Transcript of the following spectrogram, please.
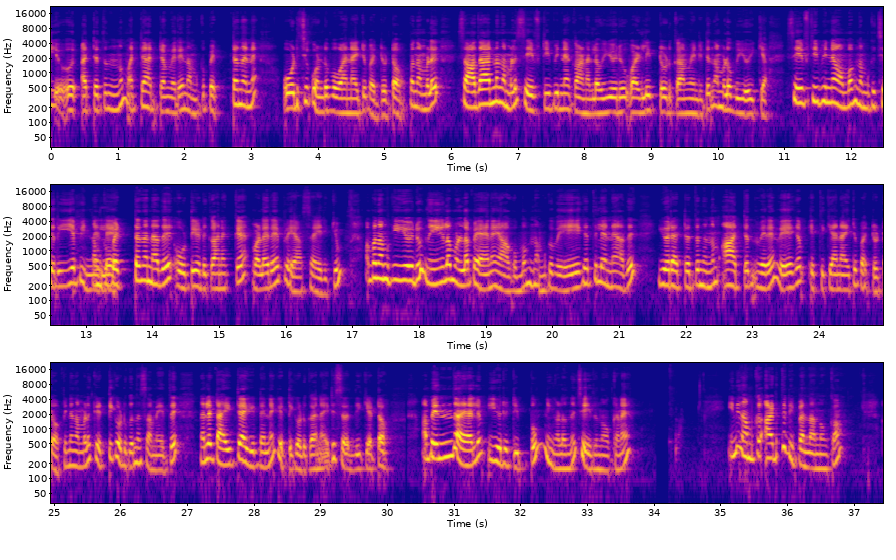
അറ്റത്ത് നിന്നും മറ്റേ അറ്റം വരെ നമുക്ക് പെട്ടെന്ന് തന്നെ ഓടിച്ച് കൊണ്ടുപോകാനായിട്ട് പറ്റും കേട്ടോ അപ്പം നമ്മൾ സാധാരണ നമ്മൾ സേഫ്റ്റി പിന്നെ കാണല്ലോ. ഈ ഒരു വള്ളി ഇട്ട് കൊടുക്കാൻ വേണ്ടിയിട്ട് നമ്മൾ ഉപയോഗിക്കുക സേഫ്റ്റി പിന്നാകുമ്പം നമുക്ക് ചെറിയ പിന്നല്ലേ പെട്ടെന്ന് തന്നെ അത് ഓട്ടിയെടുക്കാനൊക്കെ വളരെ പ്രയാസമായിരിക്കും അപ്പോൾ നമുക്ക് ഈ ഒരു നീളമുള്ള പേനയാകുമ്പം നമുക്ക് വേഗത്തിൽ തന്നെ അത് ഈ ഒരു അറ്റത്ത് നിന്നും ആ അറ്റം വരെ വേഗം എത്തിക്കാനായിട്ട് പറ്റും കേട്ടോ പിന്നെ നമ്മൾ കെട്ടിക്കൊടുക്കുന്ന സമയത്ത് നല്ല ടൈറ്റാക്കിയിട്ട് തന്നെ കെട്ടിക്കൊടുക്കാനായിട്ട് ശ്രദ്ധിക്കുക കേട്ടോ അപ്പോൾ എന്തായാലും ഈ ഒരു ടിപ്പും നിങ്ങളൊന്ന് ചെയ്ത് നോക്കണേ. ഇനി നമുക്ക് അടുത്ത ടിപ്പ് എന്താണെന്ന് നോക്കാം.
